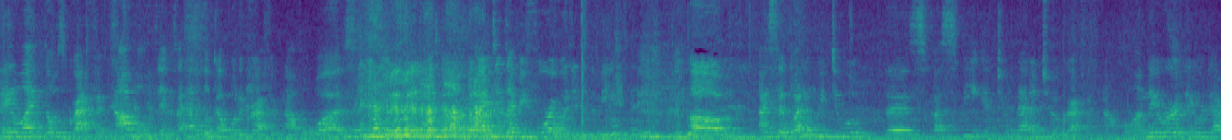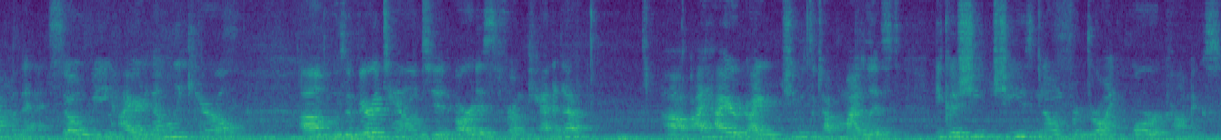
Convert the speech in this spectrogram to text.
they like those graphic novel things. I had to look up what a graphic novel was, but I did that before I went into the meeting. Um, I said, why don't we do a, a speak and turn that into a graphic novel? And they were they were down with that. So we hired Emily Carroll, um, who's a very talented artist from Canada. Uh, I hired, I, she was the top of my list because she, she's known for drawing horror comics.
